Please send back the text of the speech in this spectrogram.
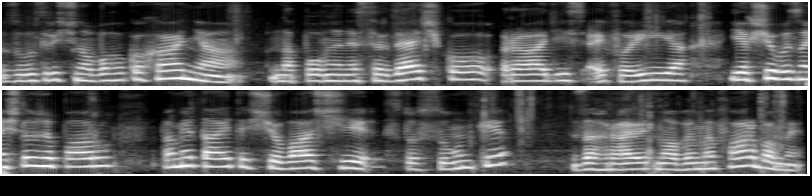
зустріч нового кохання, наповнене сердечко, радість, ейфорія. Якщо ви знайшли вже пару, пам'ятайте, що ваші стосунки заграють новими фарбами.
